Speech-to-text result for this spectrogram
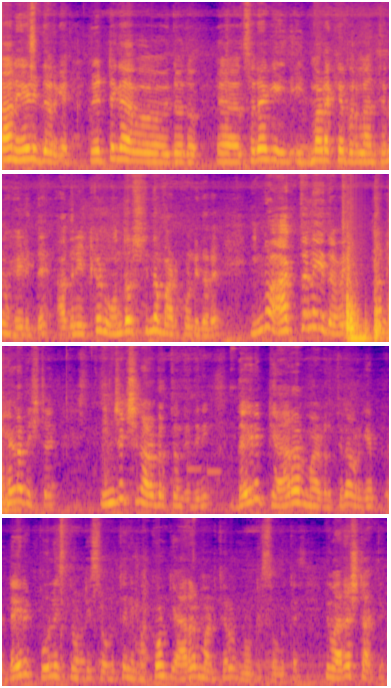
ನಾನು ಹೇಳಿದ್ದೆ ಅವ್ರಿಗೆ ನೆಟ್ಟಿಗೆ ಇದು, ಸರಿಯಾಗಿ ಇದು ಮಾಡೋಕ್ಕೆ ಬರಲ್ಲ ಅಂತೇನೋ ಹೇಳಿದ್ದೆ. ಅದನ್ನ ಇಟ್ಕೊಂಡು ಒಂದು ವರ್ಷದಿಂದ ಮಾಡ್ಕೊಂಡಿದ್ದಾರೆ. ಇನ್ನೂ ಆಗ್ತಾನೆ ಇದ್ದಾವೆ ನಾನು ಹೇಳೋದಿಷ್ಟೇ ಇಂಜೆಕ್ಷನ್ ಆರ್ಡರ್ ತಂದಿದ್ದೀನಿ. ಡೈರೆಕ್ಟ್ ಯಾರು ಮಾಡಿರ್ತೀರ ಅವ್ರಿಗೆ ಡೈರೆಕ್ಟ್ ಪೊಲೀಸ್ ನೋಟಿಸ್ ಹೋಗುತ್ತೆ ನಿಮ್ಮ ಅಕೌಂಟ್ ಯಾರು ಮಾಡ್ತೀರೋ ನೋಟಿಸ್ ಹೋಗುತ್ತೆ. ನೀವು ಅರೆಸ್ಟ್ ಆಗ್ತೀವಿ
